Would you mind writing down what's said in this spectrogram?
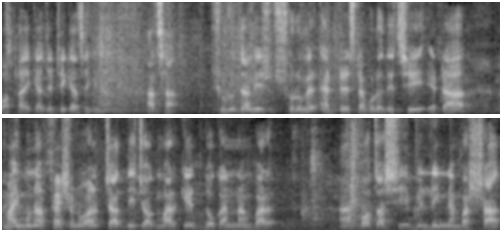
কথায় কাজে ঠিক আছে কিনা। আচ্ছা শুরুতে আমি শোরুমের অ্যাড্রেসটা বলে দিচ্ছি। এটা Maimuna fashion world Chandni Chowk market, দোকান নাম্বার পঁচাশি, বিল্ডিং নাম্বার সাত,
